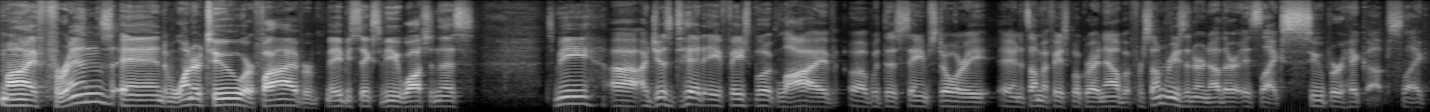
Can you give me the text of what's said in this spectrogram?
my friends, and one or two or five or maybe six of you watching this? It's me. Uh, I just did a Facebook Live uh, with this same story, and it's on my Facebook right now. But for some reason or another, it's like super hiccups. Like,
